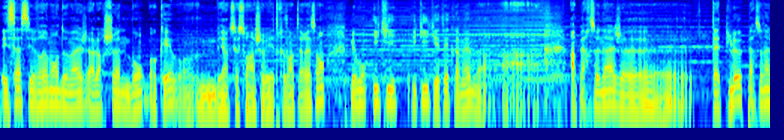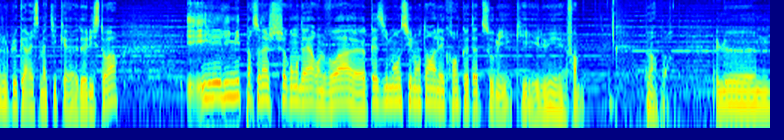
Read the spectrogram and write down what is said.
Et ça, c'est vraiment dommage. Alors Sean, bon, ok, bien que ce soit un chevalier très intéressant, mais bon, Iki, Iki qui était quand même un, personnage, euh, peut-être le personnage le plus charismatique euh, de l'histoire. Il est limite personnage secondaire, on le voit euh, quasiment aussi longtemps à l'écran que Tatsumi, qui lui, enfin bon, peu importe. Le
